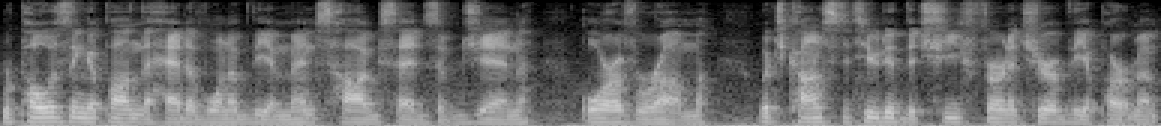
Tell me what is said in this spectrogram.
reposing upon the head of one of the immense hogsheads of gin or of rum which constituted the chief furniture of the apartment.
